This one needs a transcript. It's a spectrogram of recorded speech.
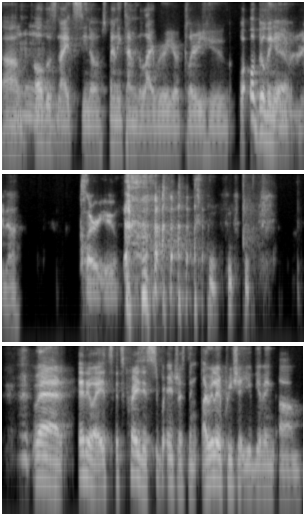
Um, Mhm. All those nights, you know, spending time in the library or Clearihue. What, what building are you in right now? Clearihue. Man, anyway, it's it's crazy. It's super interesting. I really appreciate you giving um,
